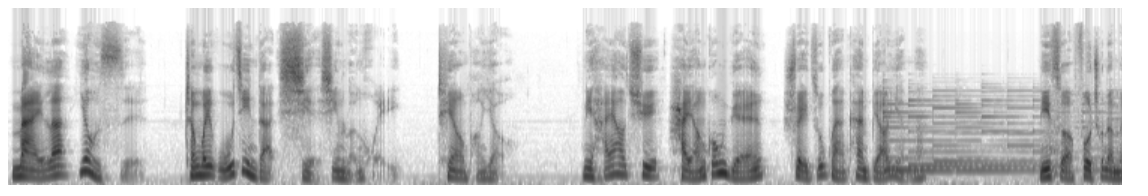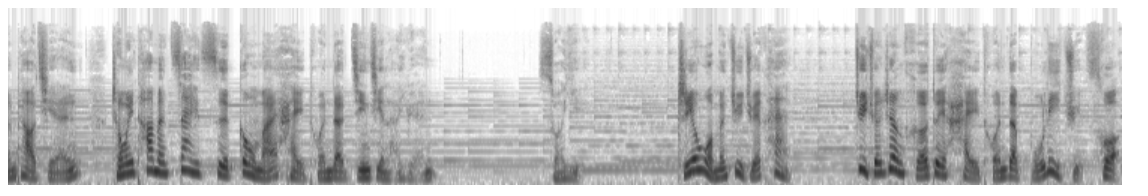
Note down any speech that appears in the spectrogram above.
买了又死，成为无尽的血腥轮回。听众朋友，你还要去海洋公园、水族馆看表演吗？你所付出的门票钱，成为他们再次购买海豚的经济来源。所以，只有我们拒绝看。拒绝任何对海豚的不利举措，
